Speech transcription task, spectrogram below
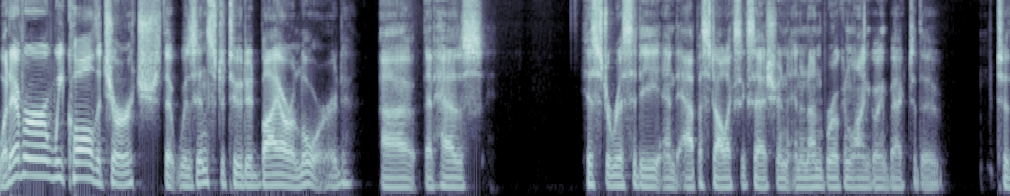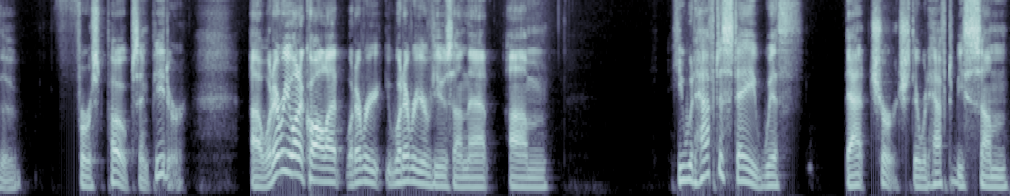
whatever we call the church that was instituted by our Lord, uh, that has historicity and apostolic succession and an unbroken line going back to the to the first pope, Saint Peter. Uh, whatever you want to call it, whatever whatever your views on that, um, he would have to stay with that church. There would have to be some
